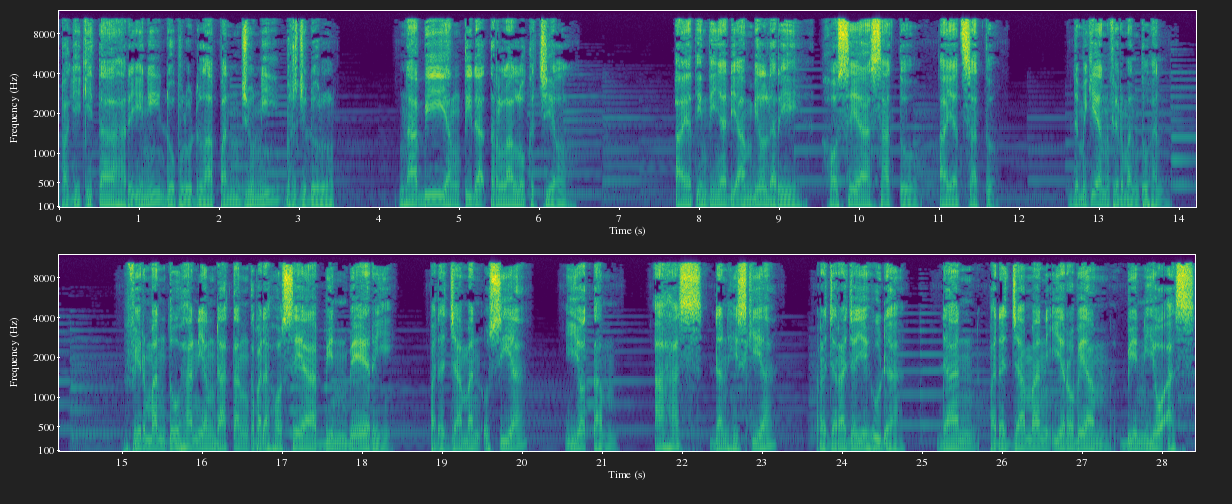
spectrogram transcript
pagi kita hari ini 28 Juni berjudul Nabi yang tidak terlalu kecil. Ayat intinya diambil dari Hosea 1 ayat 1. Demikian firman Tuhan. Firman Tuhan yang datang kepada Hosea bin Beeri pada zaman Usia, Yotam, Ahas, dan Hiskia, raja-raja Yehuda, dan pada zaman Yerobeam bin Yoas,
